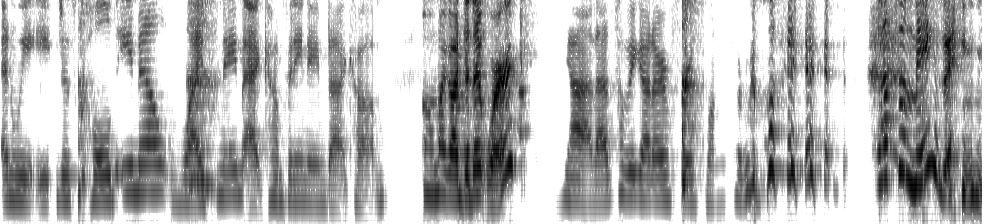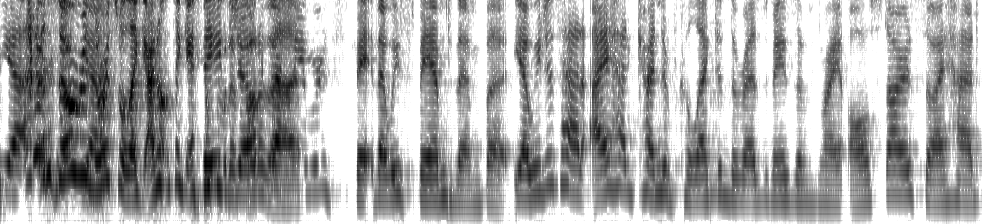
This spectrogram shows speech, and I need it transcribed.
and we just cold email wife name at company companyname.com. oh my god, did it work? Yeah, that's how we got our first long-term client. That's amazing. yeah. That's so Yeah. Like I don't think anyone would have thought of that, that. we were spa- that we spammed them but yeah we just had i had kind of collected the resumes of my all stars so i had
